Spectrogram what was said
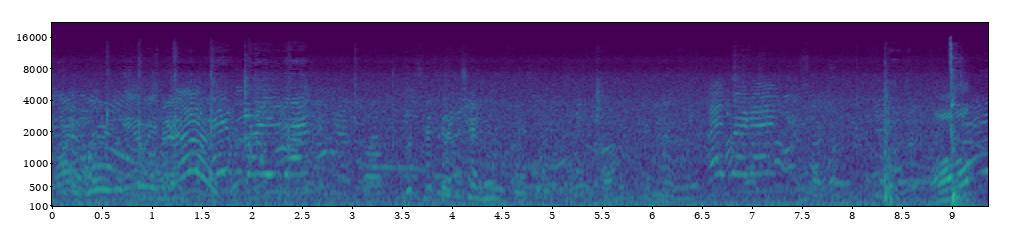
All right, Greg, let's go, man. Let's hit that 10 move over. Ball.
